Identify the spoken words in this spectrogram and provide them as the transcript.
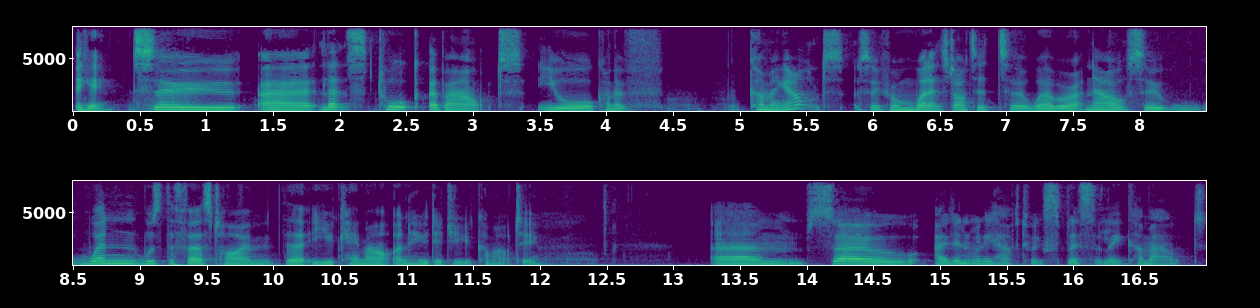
Okay, so uh, let's talk about your kind of coming out. So, from when it started to where we're at now. So, when was the first time that you came out, and who did you come out to? Um, so, I didn't really have to explicitly come out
